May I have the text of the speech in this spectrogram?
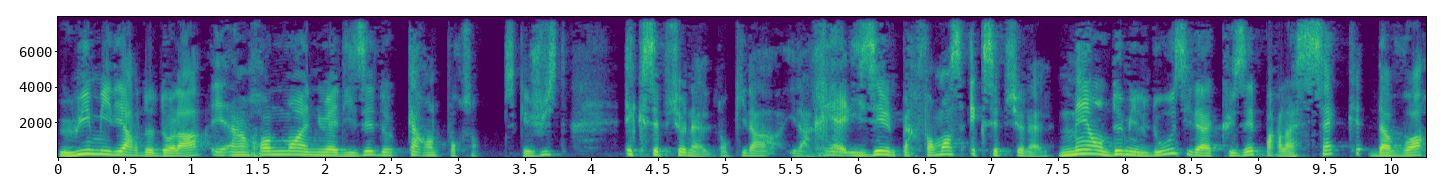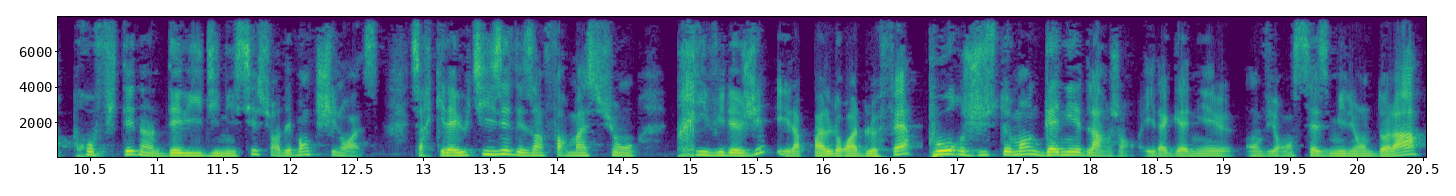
8 milliards de dollars et un rendement annualisé de 40%, ce qui est juste exceptionnel. Donc il a, il a réalisé une performance exceptionnelle. Mais en 2012, il est accusé par la SEC d'avoir profité d'un délit d'initié sur des banques chinoises. C'est-à-dire qu'il a utilisé des informations privilégiées, il n'a pas le droit de le faire, pour justement gagner de l'argent. Il a gagné environ 16 millions de dollars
